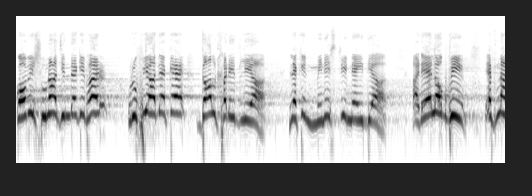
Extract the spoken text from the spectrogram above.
कभी सुना ज़िंदगी भर, रुपया दे के दाल खरीद लिया, लेकिन मिनिस्ट्री नहीं दिया। और ये लोग भी इतना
